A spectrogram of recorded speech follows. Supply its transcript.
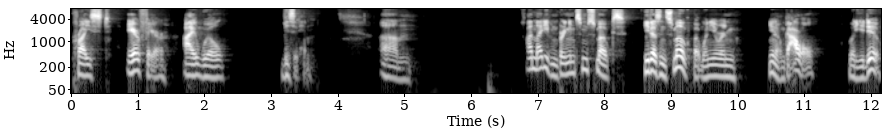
priced airfare, I will visit him. Um, I might even bring him some smokes. He doesn't smoke, but when you're in, you know, Gaol, what do you do?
